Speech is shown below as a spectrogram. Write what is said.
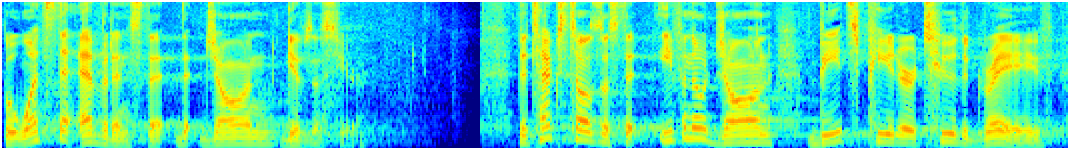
But what's the evidence that, that John gives us here? The text tells us that even though John beats Peter to the grave,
